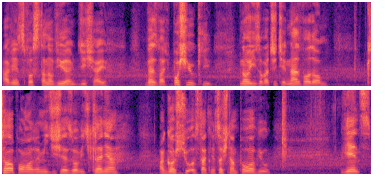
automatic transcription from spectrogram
A więc postanowiłem dzisiaj wezwać posiłki. No i zobaczycie nad wodą, kto pomoże mi dzisiaj złowić klenia. A gościu ostatnio coś tam połowił. Więc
